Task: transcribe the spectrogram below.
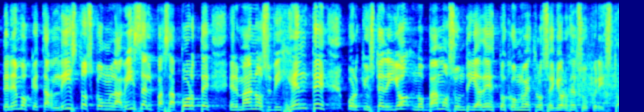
tenemos que estar listos con la visa, el pasaporte, hermanos, vigente, porque usted y yo nos vamos un día de estos con nuestro Señor Jesucristo.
